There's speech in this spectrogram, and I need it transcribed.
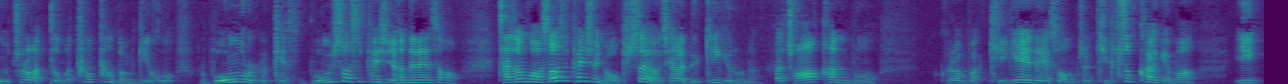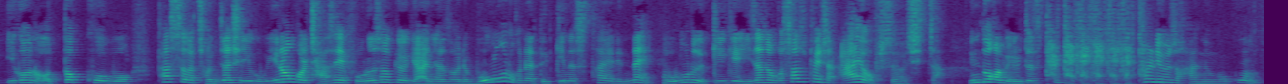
요철 같은 거 탕탕 넘기고 몸으로 이렇게 몸 서스펜션을 해서 자전거가 서스펜션이 없어요. 제가 느끼기로는 정확한 뭐 그런 막 기계에 대해서 엄청 깊숙하게 막 이 이건 어떻고 뭐 파스가 전자식이고 뭐 이런 걸 자세히 보는 성격이 아니어서 그냥 몸으로 그냥 느끼는 스타일인데 몸으로 느끼기에 이 자전거 서스펜션 아예 없어요 진짜 인도 가면 예를 들어서 탈탈탈탈탈 털리면서 가는 거고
